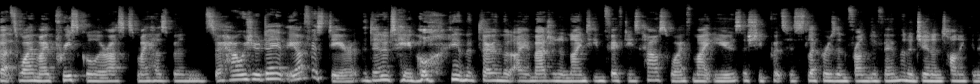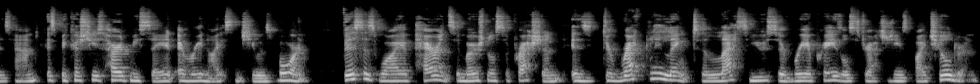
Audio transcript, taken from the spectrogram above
That's why my preschooler asks my husband, So, how was your day at the office, dear, at the dinner table, in the tone that I imagine a 1950s housewife might use as she puts his slippers in front of him and a gin and tonic in his hand, is because she's heard me say it every night since she was born. This is why a parent's emotional suppression is directly linked to less use of reappraisal strategies by children.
